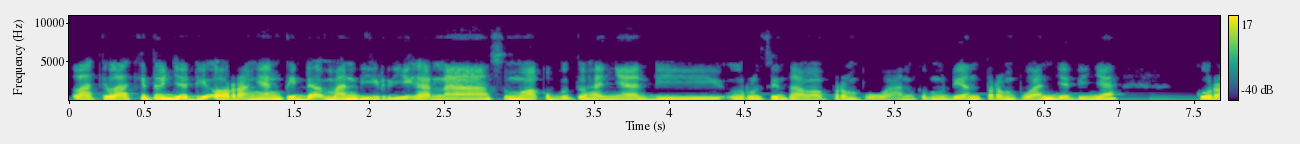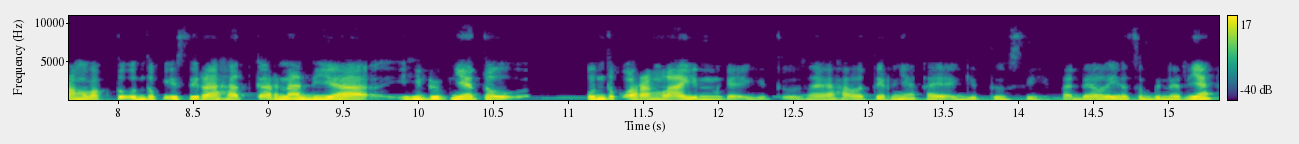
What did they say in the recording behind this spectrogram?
laki-laki tuh jadi orang yang tidak mandiri karena semua kebutuhannya diurusin sama perempuan. Kemudian perempuan jadinya kurang waktu untuk istirahat karena dia hidupnya itu untuk orang lain kayak gitu. Saya khawatirnya kayak gitu sih. Padahal ya sebenarnya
